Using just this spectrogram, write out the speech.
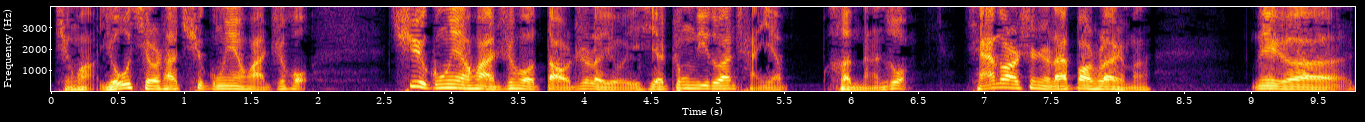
情况，尤其是它去工业化之后，去工业化之后导致了有一些中低端产业很难做。前一段甚至来爆出来什么，那个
